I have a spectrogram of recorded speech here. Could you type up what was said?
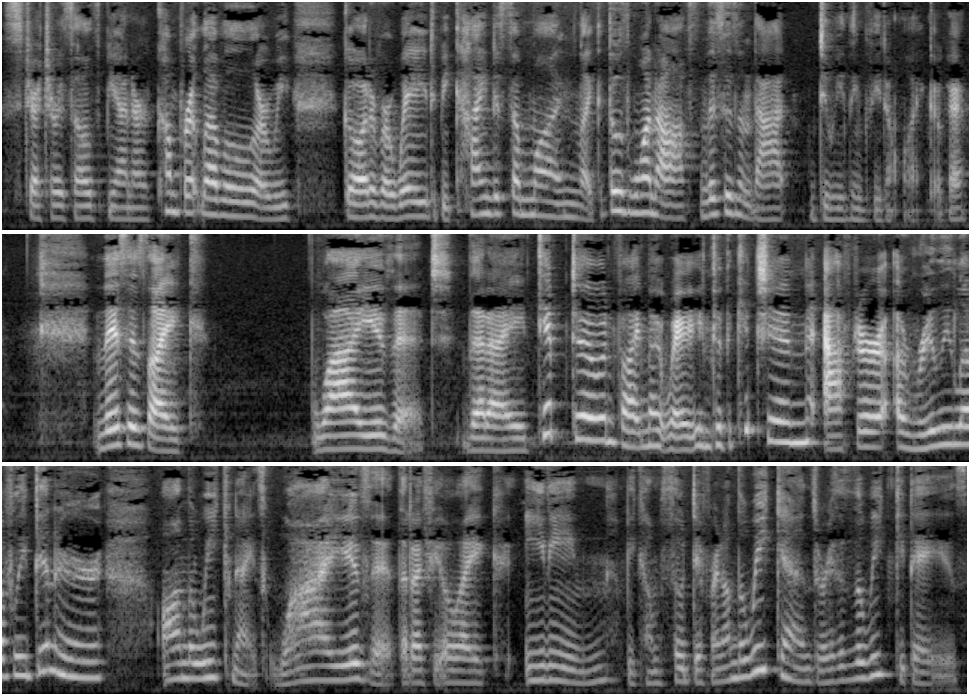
stretch ourselves beyond our comfort level or we go out of our way to be kind to someone, like those one offs. This isn't that doing things we don't like, okay? This is like, why is it that I tiptoe and find my way into the kitchen after a really lovely dinner on the weeknights? Why is it that I feel like eating becomes so different on the weekends versus the weekdays?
